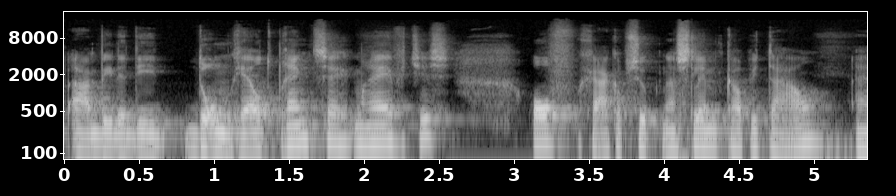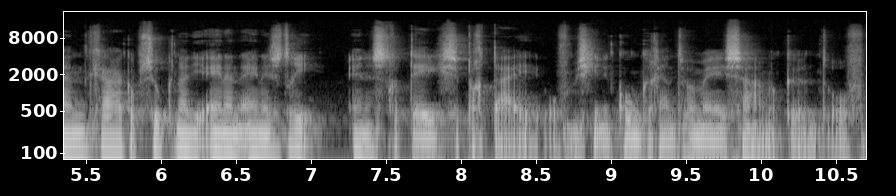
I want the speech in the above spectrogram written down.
aanbieden die dom geld brengt, zeg ik maar eventjes. Of ga ik op zoek naar slim kapitaal en ga ik op zoek naar die 1 en 1 is 3 in een strategische partij of misschien een concurrent waarmee je samen kunt of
